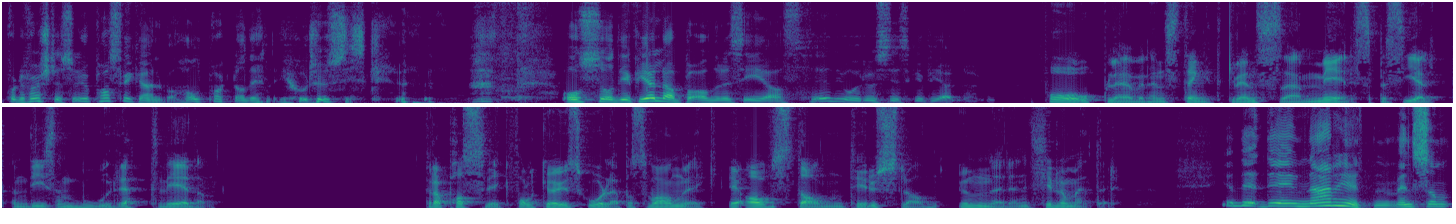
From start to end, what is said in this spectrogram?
For det første så er det jo Pasvikelva. Halvparten av den er jo russisk. Også de fjellene på andre sida, så er det jo russiske fjell. Få opplever en stengt grense mer spesielt enn de som bor rett ved den. Fra Pasvik folkehøgskole på Svanvik er avstanden til Russland under en kilometer. Ja, det, det, er nærheten, men som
